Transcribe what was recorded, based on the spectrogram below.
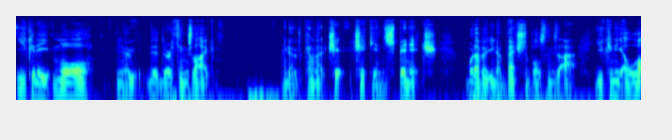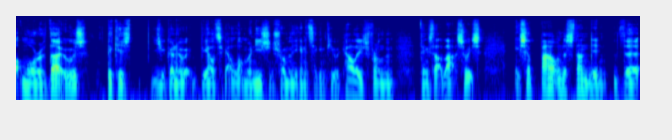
you can eat more. You know, there are things like, you know, kind of like chi- chicken, spinach, whatever, you know, vegetables, things like that. You can eat a lot more of those because you're going to be able to get a lot more nutrients from them. You're going to take in fewer calories from them, things like that. So it's it's about understanding that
